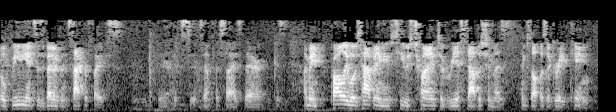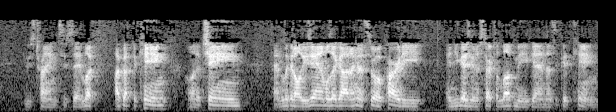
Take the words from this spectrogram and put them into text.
obedience is better than sacrifice. It's, it's emphasized there. 'Cause, I mean, probably what was happening is he was trying to reestablish him as himself as a great king. He was trying to say, look, I've got the king on a chain, and look at all these animals I got. I'm going to throw a party, and you guys are going to start to love me again as a good king.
